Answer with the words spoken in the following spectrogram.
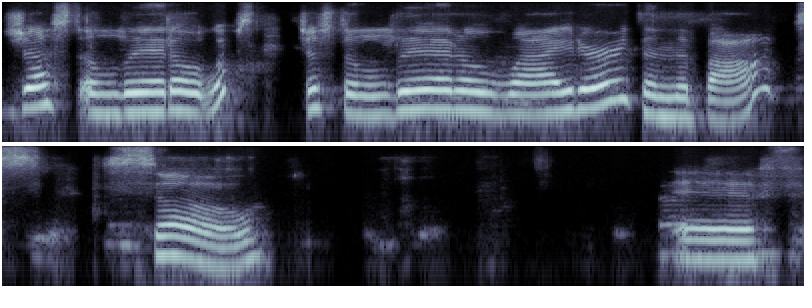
just a little, whoops, just a little wider than the box. So if,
